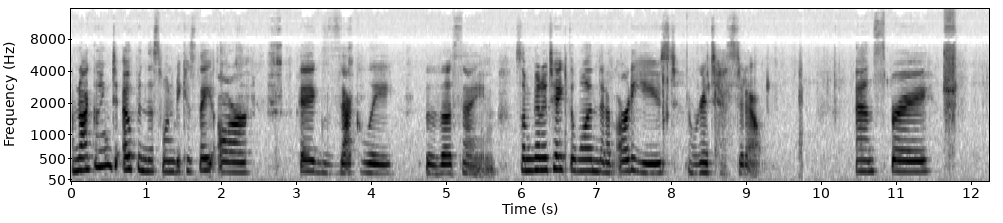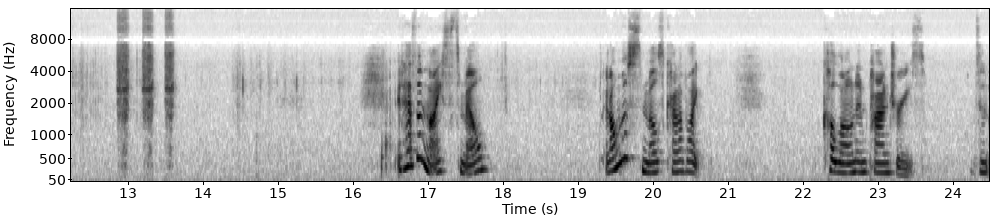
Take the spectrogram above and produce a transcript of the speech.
I'm not going to open this one because they are exactly the same. So I'm going to take the one that I've already used and we're going to test it out. And spray. It has a nice smell. It almost smells kind of like cologne and pine trees. It's an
